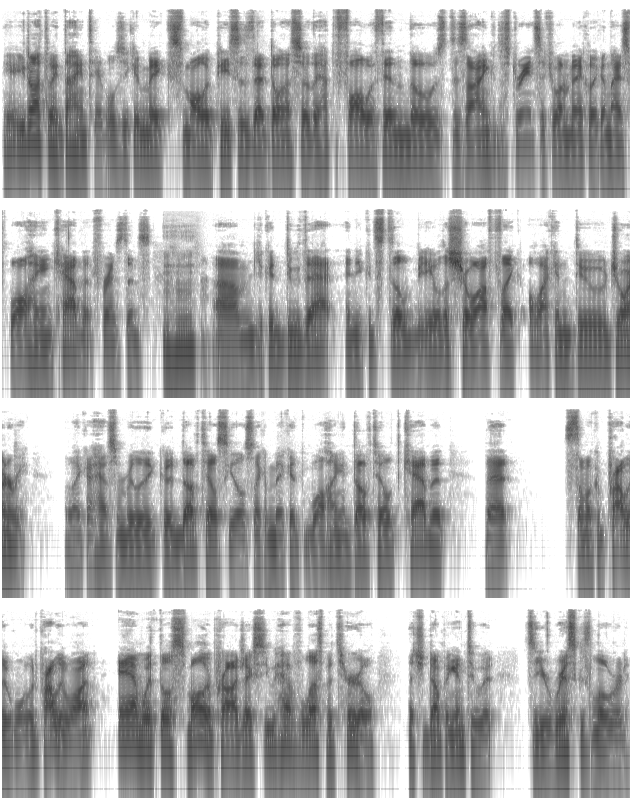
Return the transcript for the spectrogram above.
You don't have to make dining tables. You can make smaller pieces that don't necessarily have to fall within those design constraints. If you want to make like a nice wall hanging cabinet, for instance, um, you could do that, and you could still be able to show off like, oh, I can do joinery. Like I have some really good dovetail skills. So I can make a wall hanging dovetailed cabinet that someone could probably would probably want. And with those smaller projects, you have less material that you're dumping into it, so your risk is lowered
